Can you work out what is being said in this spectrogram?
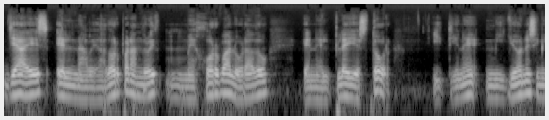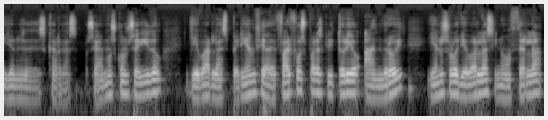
ya es el navegador para Android mejor valorado en el Play Store y tiene millones y millones de descargas. O sea, hemos conseguido llevar la experiencia de Firefox para escritorio a Android y ya no solo llevarla, sino hacerla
